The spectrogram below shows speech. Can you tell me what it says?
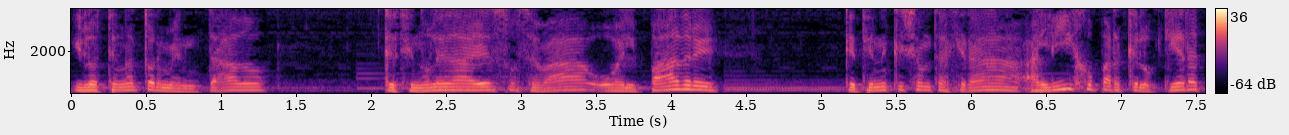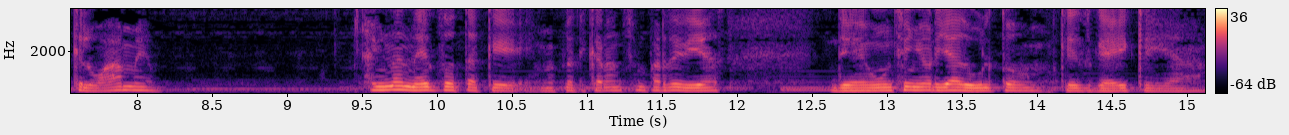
y lo tenga atormentado, que si no le da eso se va, o el padre que tiene que chantajear al hijo para que lo quiera, que lo ame. Hay una anécdota que me platicaron hace un par de días de un señor ya adulto que es gay, que ya,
